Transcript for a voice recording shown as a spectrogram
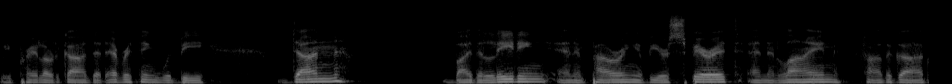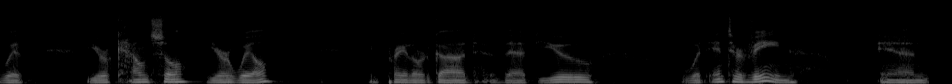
We pray, Lord God, that everything would be done by the leading and empowering of your Spirit and in line, Father God, with your counsel, your will. We pray, Lord God, that you would intervene and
